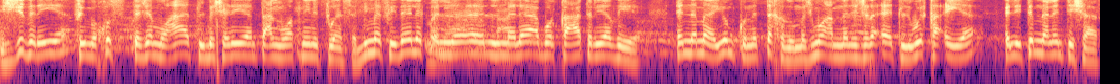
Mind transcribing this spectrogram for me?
جذرية فيما يخص التجمعات البشرية نتاع المواطنين التوانسة. بما في ذلك الملاعب والقاعات الرياضية. إنما يمكن نتخذوا مجموعة من الإجراءات الوقائية اللي تمنع الانتشار.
